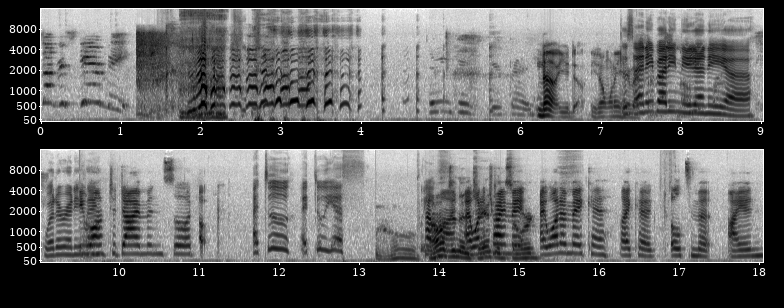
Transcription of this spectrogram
sucker scare me? No, you don't. You don't want to hear. Does anybody friends, need no. any uh wood or Do anything? you want a diamond sword? Oh, I do. I do. Yes. Ooh. I come want on. an I want to try and enchanted make. I want to make a like a ultimate iron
